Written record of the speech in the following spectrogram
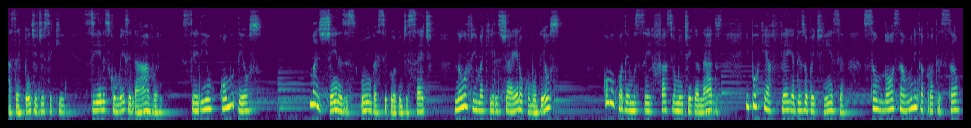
A serpente disse que, se eles comessem da árvore, seriam como Deus. Mas Gênesis 1, versículo 27, não afirma que eles já eram como Deus? Como podemos ser facilmente enganados e porque a fé e a desobediência são nossa única proteção,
